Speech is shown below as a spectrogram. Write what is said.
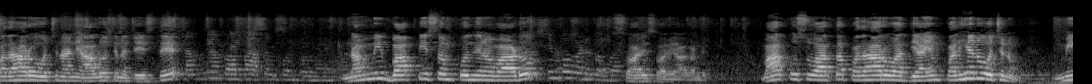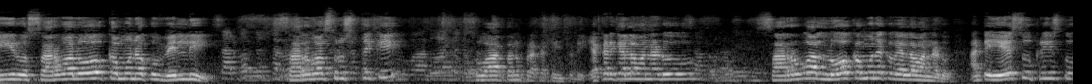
పదహారో వచనాన్ని ఆలోచన చేస్తే నమ్మి బాప్తిసం పొందినవాడు సారీ సారీ ఆగండి. మార్కు సువార్త పదహారో అధ్యాయం పదిహేనో వచనం. మీరు సర్వలోకమునకు వెళ్ళి సర్వ సర్వ సృష్టికి సువార్తను ప్రకటించుడి. ఎక్కడికి వెళ్ళమన్నాడు? సర్వలోకమునకు వెళ్ళమన్నాడు. అంటే యేసు క్రీస్తు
